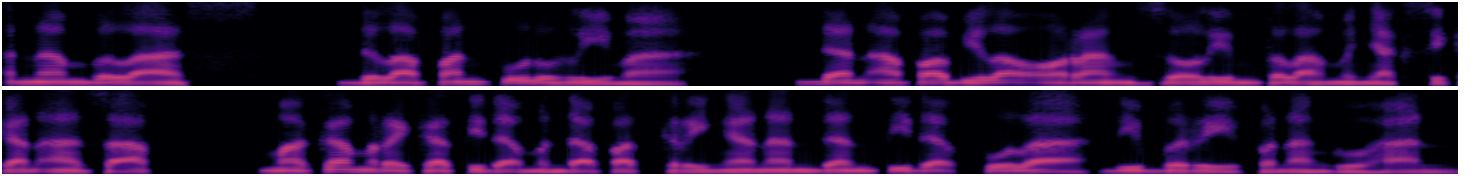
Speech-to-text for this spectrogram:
16, 85. Dan apabila orang zolim telah menyaksikan azab, maka mereka tidak mendapat keringanan dan tidak pula diberi penangguhan.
